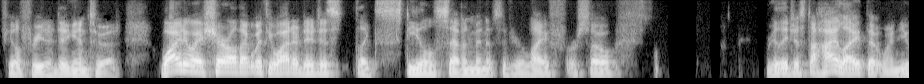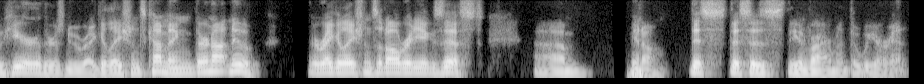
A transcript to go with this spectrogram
feel free to dig into it. Why do I share all that with you? Why did I just like steal seven minutes of your life or so? Really, just to highlight that when you hear there's new regulations coming, they're not new They're regulations that already exist. Um, you know, this this is the environment that we are in.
